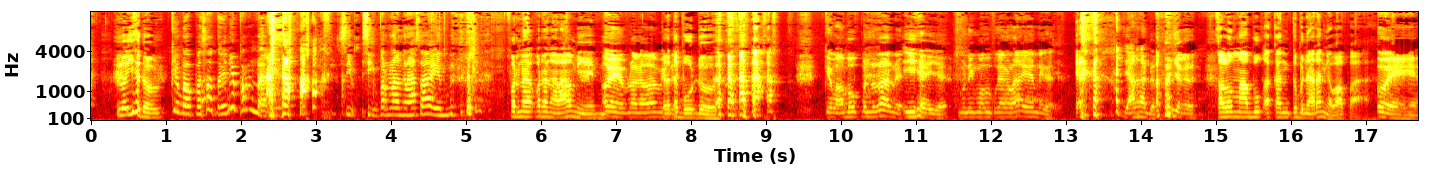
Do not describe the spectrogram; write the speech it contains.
Lo iya dong. Kayak bapak satu ini pernah. si si pernah ngerasain. Pernah pernah ngalamin. Oh iya pernah ngalamin. Ternyata ya? bodoh. Kayak mabuk beneran ya. iya iya. Mending mabuk yang lain ya enggak? Jangan dong. Oh jangan. Kalau mabuk akan kebenaran nggak apa-apa. Oh iya iya.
